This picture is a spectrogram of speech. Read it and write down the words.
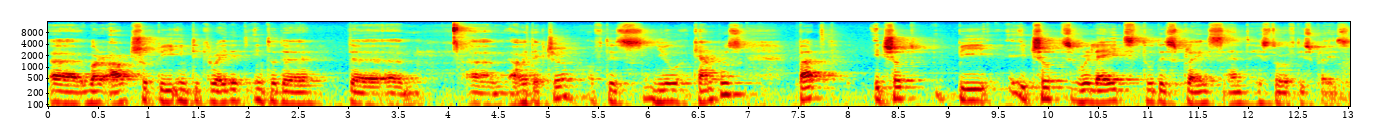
uh, where art should be integrated into the, the um, um, architecture of this new campus, but it should be it should relate to this place and history of this place.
